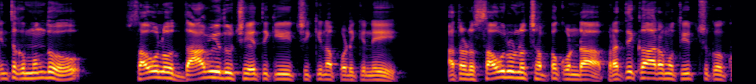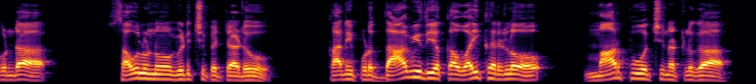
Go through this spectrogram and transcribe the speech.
ఇంతకుముందు సౌలు దావీదు చేతికి చిక్కినప్పటికీ అతడు సౌలును చంపకుండా ప్రతీకారము తీర్చుకోకుండా సౌలును విడిచిపెట్టాడు. కానీ ఇప్పుడు దావీదు యొక్క వైఖరిలో మార్పు వచ్చినట్లుగా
